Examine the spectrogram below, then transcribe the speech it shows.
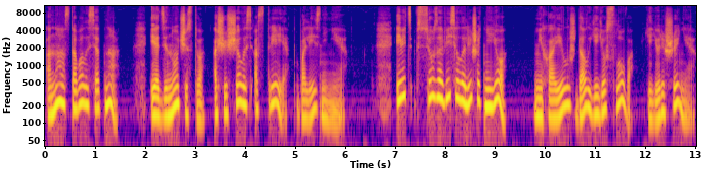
Она оставалась одна, и одиночество ощущалось острее, болезненнее. И ведь все зависело лишь от нее. Михаил ждал ее слова, ее решения.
